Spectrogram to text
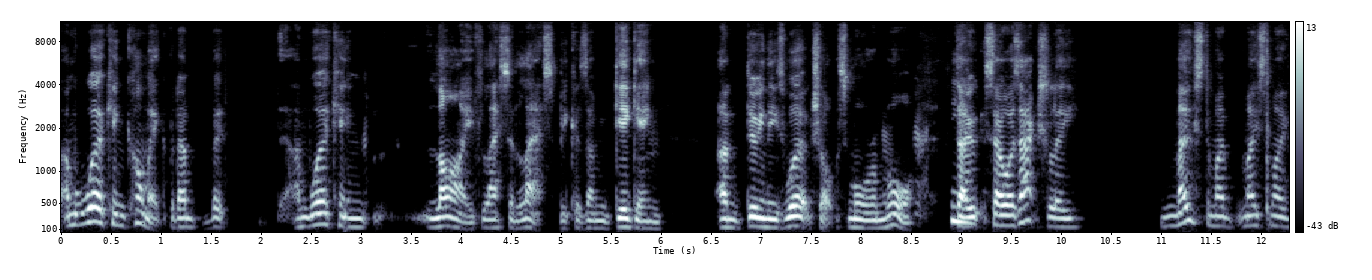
I'm a working comic, but I'm but I'm working live less and less because I'm gigging, I'm doing these workshops more and more. Yeah. So so I was actually most of my most of my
